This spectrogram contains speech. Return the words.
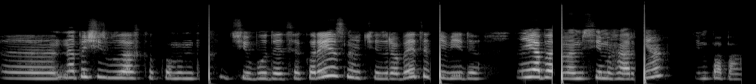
Е, напишіть, будь ласка, в коментарях, чи буде це корисно, чи зробити це відео. Ну, я бажаю вам всім гарного дня, всім па-па.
